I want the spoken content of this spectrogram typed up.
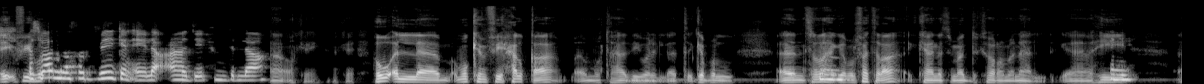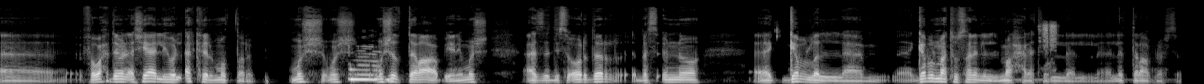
إيه في بس بعد ما صرت vegan اي لا عادي الحمد لله. آه okay okay. هو ممكن في حلقة مت هذه ولا قبل نشرناها قبل فترة كانت مع الدكتورة منال آه هي إيه؟ آه فواحدة من الأشياء اللي هو الأكل المضطرب. مش مش. مش اضطراب يعني مش as disorder بس إنه آه، قبل قبل ما توصلي لمرحلة الاضطراب نفسه.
